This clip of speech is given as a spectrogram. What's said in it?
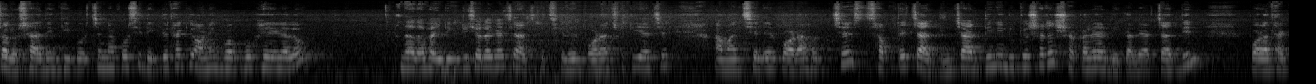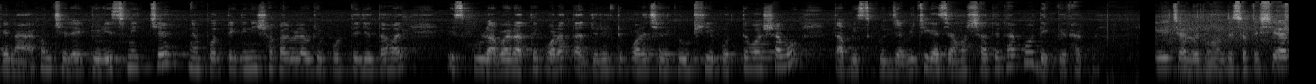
চলো সারাদিন কী করছে না করছি দেখতে থাকি, অনেক বকবক হয়ে গেল। দাদাভাই ডিউটি চলে গেছে, আজকে ছেলের পড়া ছুটি আছে। আমার ছেলের পড়া হচ্ছে সপ্তাহে চার দিন, চার দিনই দুটো সারে, সকালে আর বিকালে। আর চার দিন পড়া থাকে না, এখন ছেলে একটু রেস্ট নিচ্ছে। প্রত্যেক দিনই সকালবেলা উঠে পড়তে যেতে হয়। স্কুল আবার রাতে পড়া, তার জন্য একটু পরে ছেলেকে উঠিয়ে পড়তে বসাবো। তারপর স্কুল যাবে। ঠিক আছে, আমার সাথে থাকো, দেখতে থাকো। এই চলো তোমাদের সাথে শেয়ার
